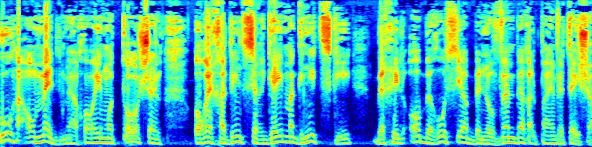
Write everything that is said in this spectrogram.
הוא העומד מאחורי מותו של עורך הדין סרגי מגניצקי בכלאו ברוסיה בנובמבר 2009.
